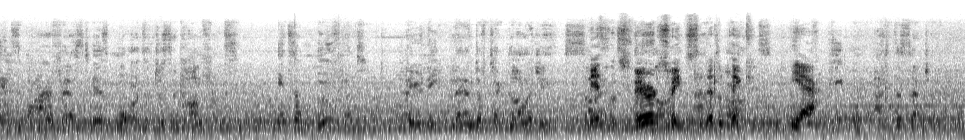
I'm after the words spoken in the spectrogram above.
Inspirefest is more than just a conference. It's a movement, a unique blend of technology, science, Nathan's very sweet, little pig. Yeah. People at the center.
